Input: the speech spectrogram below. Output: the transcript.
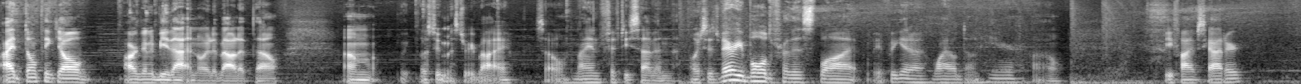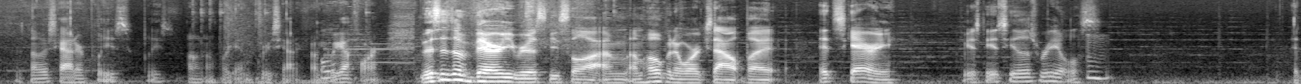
I don't think y'all are going to be that annoyed about it though. Um, let's do mystery buy. So 957, which is very bold for this slot. If we get a wild down here, uh oh. B5 scatter. There's another scatter, please, please. Oh no, we're getting three scatter. Okay, we got four. This is a very risky slot. I'm, I'm hoping it works out, but it's scary. We just need to see those reels. Mm, It,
